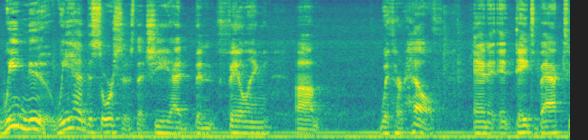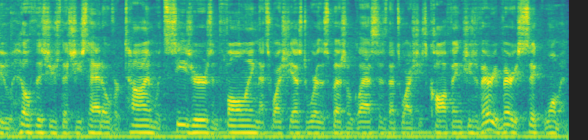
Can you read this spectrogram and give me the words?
We knew, we had the sources that she had been failing um, with her health and it, it, dates back to health issues that she's had over time with seizures and falling. That's why she has to wear the special glasses. That's why she's coughing. She's a very, very sick woman.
